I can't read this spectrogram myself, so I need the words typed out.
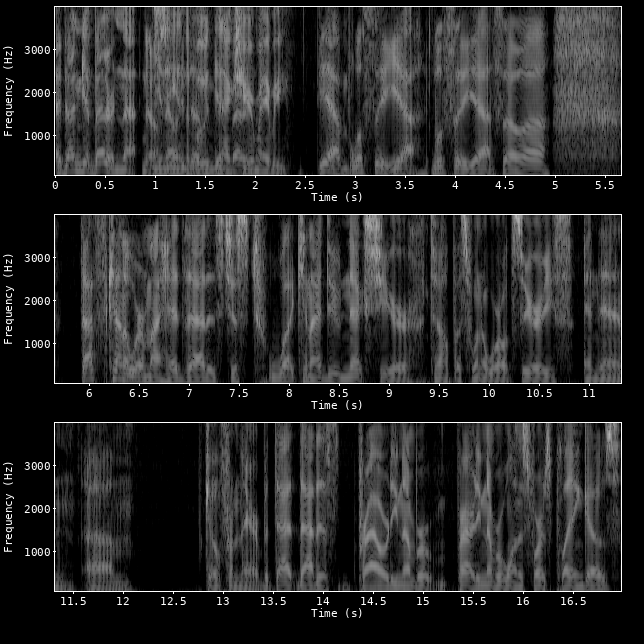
It doesn't get better than that. No. You know, in the booth next better. year, maybe. Yeah, we'll see. Yeah, we'll see. Yeah. So uh, that's kind of where my head's at. Is just what can I do next year to help us win a World Series, and then um, go from there. But that that is priority number priority number one as far as playing goes.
